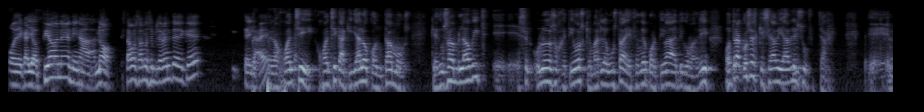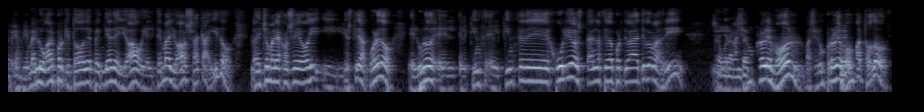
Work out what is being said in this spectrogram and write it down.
o de que haya opciones ni nada. No, estamos hablando simplemente de que tela, ¿eh? Pero Juanchi, Juanchi, que aquí ya lo contamos, que Dusan Blaovic eh, es uno de los objetivos que más le gusta a la dirección deportiva de Atlético de Madrid. Otra cosa es que sea viable su fichaje. Eh, en, en primer lugar, porque todo dependía de Joao y el tema Joao se ha caído. Lo ha dicho María José hoy y yo estoy de acuerdo. El, uno, el, el 15, el 15 de julio está en la Ciudad Deportiva de Atlético de Madrid. Y va a Seguramente. ser un problemón, va a ser un problemón Sí. para todos.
